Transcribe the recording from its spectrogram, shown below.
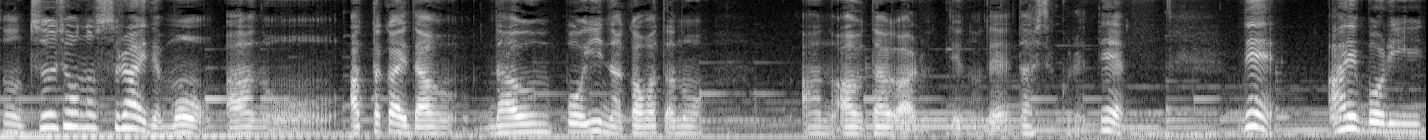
その通常のスライでもあのあったかいダウンダウンっぽい中綿のあのアウターがあるっていうので出してくれてでアイボリー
